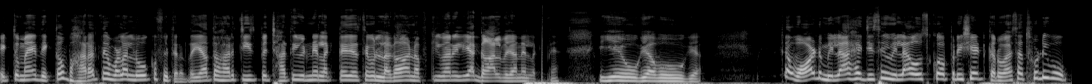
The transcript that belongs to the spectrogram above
एक तो मैं देखता हूँ, भारत में बड़ा लोगों को फितरत है। या तो हर चीज़ पे छाती बिड़ने लगते हैं, जैसे वो लगा नफकी मार लिया गाल बजाने लगते हैं ये हो गया, वो हो गया। तो अवार्ड मिला है, जिसे मिला उसको अप्रिशिएट करो। ऐसा थोड़ी वो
